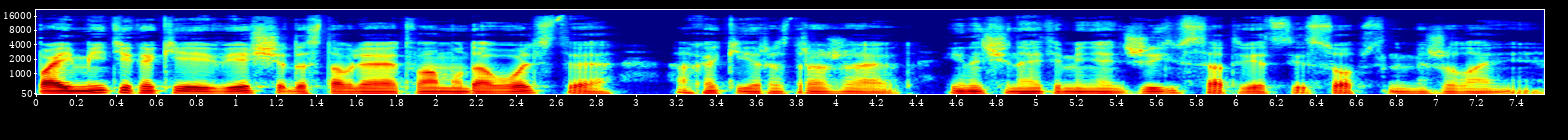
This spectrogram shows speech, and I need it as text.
Поймите, какие вещи доставляют вам удовольствие, а какие раздражают, и начинайте менять жизнь в соответствии с собственными желаниями.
